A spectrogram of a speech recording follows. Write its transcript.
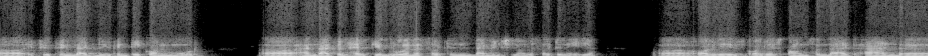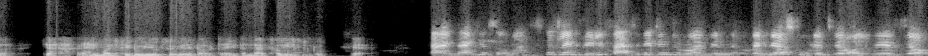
Uh, if you think that you can take on more uh, and that will help you grow in a certain dimension or a certain area uh, always always pounce on that. And uh, yeah and once you do you'll figure it out right? And that's how you'll grow. Yeah. Thank thank you so much. This was like really fascinating to know. I mean when we are students we are always uh,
